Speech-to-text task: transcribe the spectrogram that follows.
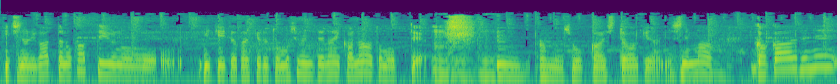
道のりがあったのかっていうのも見ていただけると面白いんじゃないかなと思って、うんうんうん。うん、あの、紹介したわけなんですね。まあ、画家でね、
